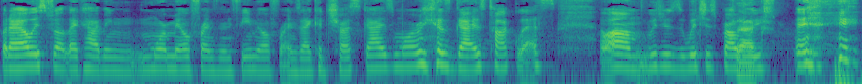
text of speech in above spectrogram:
But I always felt like having more male friends than female friends. I could trust guys more because guys talk less um, which is which is probably.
